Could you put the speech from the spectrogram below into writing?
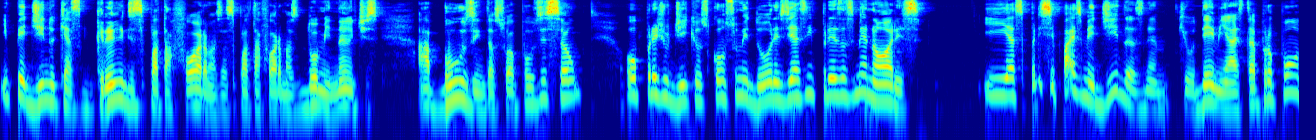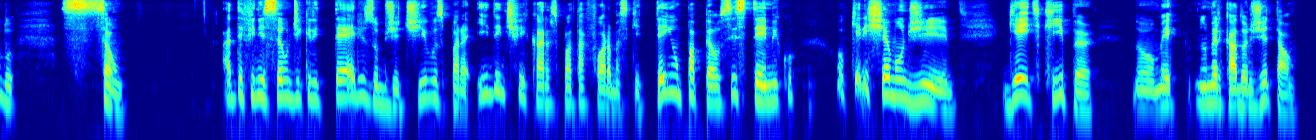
impedindo que as grandes plataformas, as plataformas dominantes, abusem da sua posição ou prejudiquem os consumidores e as empresas menores. E as principais medidas né, que o DMA está propondo são a definição de critérios objetivos para identificar as plataformas que têm um papel sistêmico, o que eles chamam de gatekeeper no, no mercado digital.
